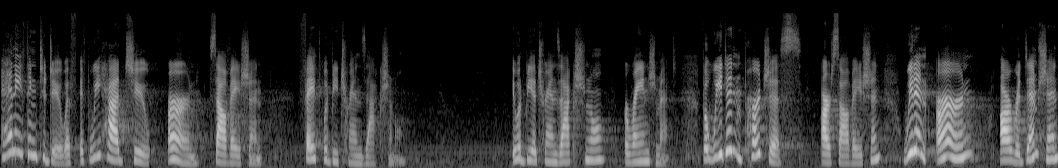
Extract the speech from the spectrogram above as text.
anything to do, if, if we had to earn salvation, faith would be transactional. It would be a transactional arrangement. But we didn't purchase our salvation, we didn't earn our redemption.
